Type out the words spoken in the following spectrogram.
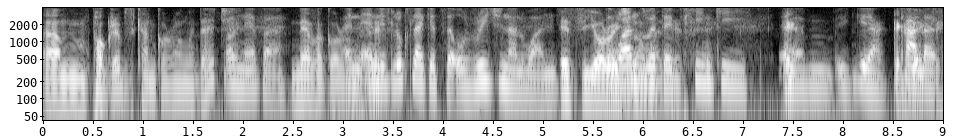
Um, pork ribs can't go wrong with that. Oh, never. Never go wrong And with and that. it looks like it's the original ones. It's the the ones original with ones, the yes. pinky, Ex- um, yeah, Exactly, color.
